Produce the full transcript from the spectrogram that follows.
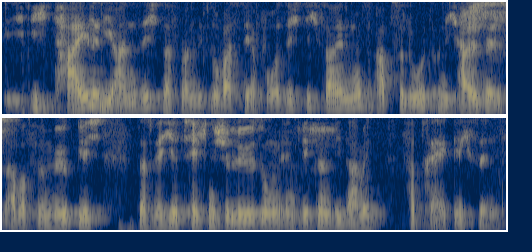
ich teile die Ansicht, dass man mit sowas sehr vorsichtig sein muss, absolut. Und ich halte es aber für möglich, dass wir hier technische Lösungen entwickeln, die damit verträglich sind.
